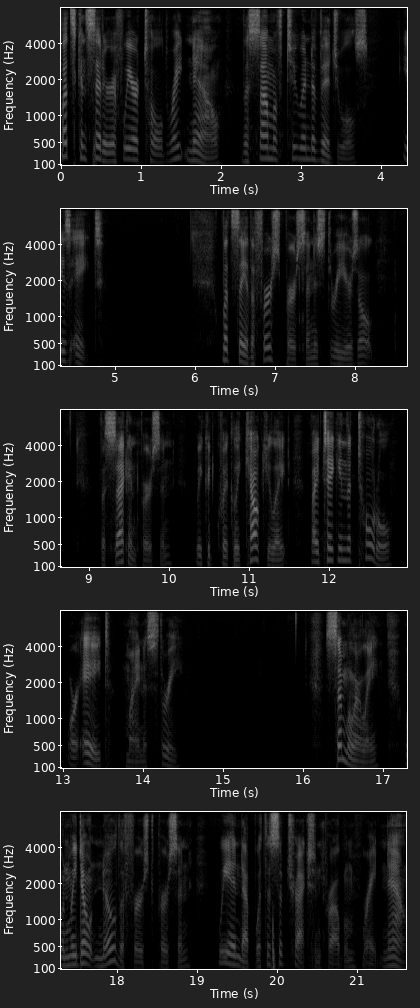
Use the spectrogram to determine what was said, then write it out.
let's consider if we are told right now the sum of two individuals is 8. Let's say the first person is 3 years old. The second person we could quickly calculate by taking the total, or 8, minus 3. Similarly, when we don't know the first person, we end up with a subtraction problem right now.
